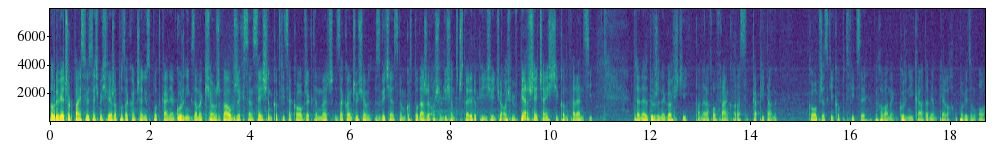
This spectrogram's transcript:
Dobry wieczór Państwu. Jesteśmy świeżo po zakończeniu spotkania Górnik Zamek Książ Wałbrzych Sensation Kotwica Kołobrzeg. Ten mecz zakończył się zwycięstwem gospodarzy 84 do 58. W pierwszej części konferencji trener drużyny gości pan Rafał Frank oraz kapitan Kołobrzeskiej Kotwicy, wychowanek Górnika Damian Pieloch opowiedzą o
